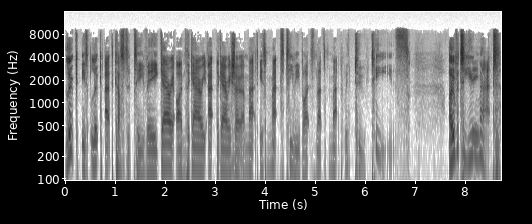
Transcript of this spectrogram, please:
Luke is Luke at Custard TV. Gary, I'm the Gary at the Gary Show, and Matt is Matt TV Bites, and that's Matt with two T's. Over to you, Matt.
